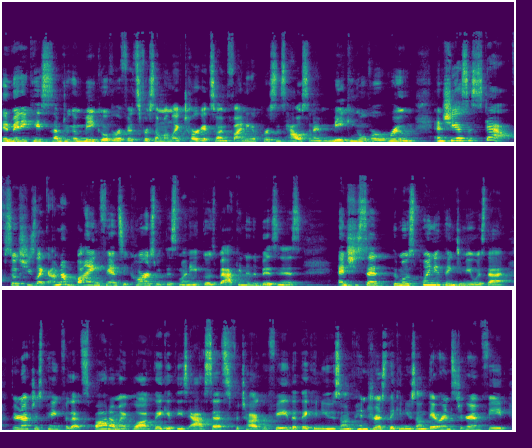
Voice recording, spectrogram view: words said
In many cases, I'm doing a makeover if it's for someone like Target. So I'm finding a person's house and I'm making over a room. And she has a staff. So she's like, I'm not buying fancy cars with this money. It goes back into the business. And she said the most poignant thing to me was that they're not just paying for that spot on my blog. They get these assets, photography that they can use on Pinterest, they can use on their Instagram feed.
